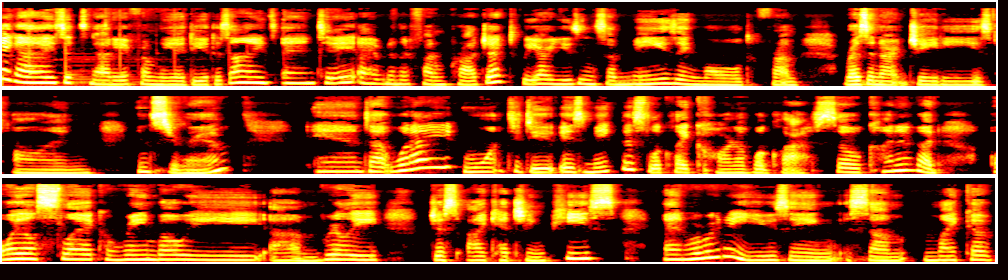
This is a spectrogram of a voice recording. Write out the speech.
Hey guys, it's Nadia from LiaDia Designs, and today I have another fun project. We are using this amazing mold from Resin Art Jadeys on Instagram. And uh, what I want to do is make this look like carnival glass. So kind of an oil slick, rainbowy, um, really just eye-catching piece. And we're going to be using some mica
